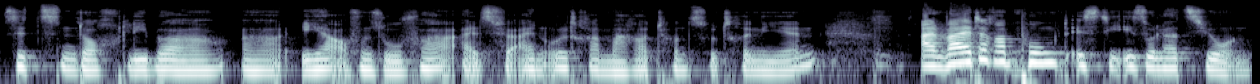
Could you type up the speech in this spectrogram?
sitzen doch lieber äh, eher auf dem Sofa, als für einen Ultramarathon zu trainieren. Ein weiterer Punkt ist die Isolation.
